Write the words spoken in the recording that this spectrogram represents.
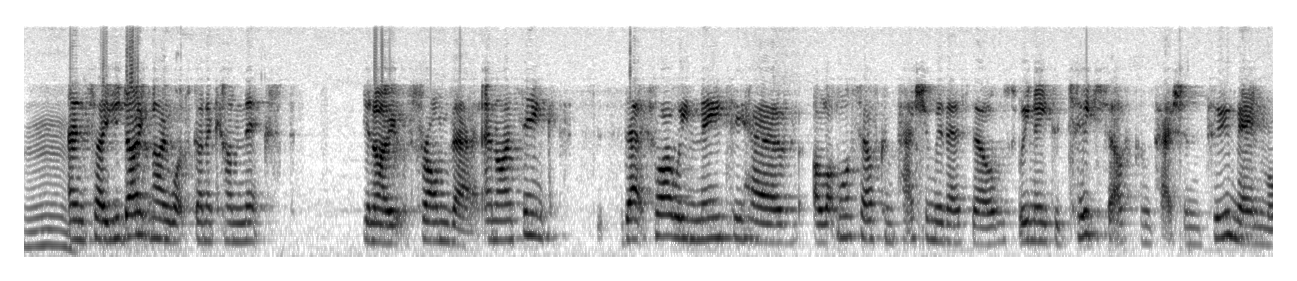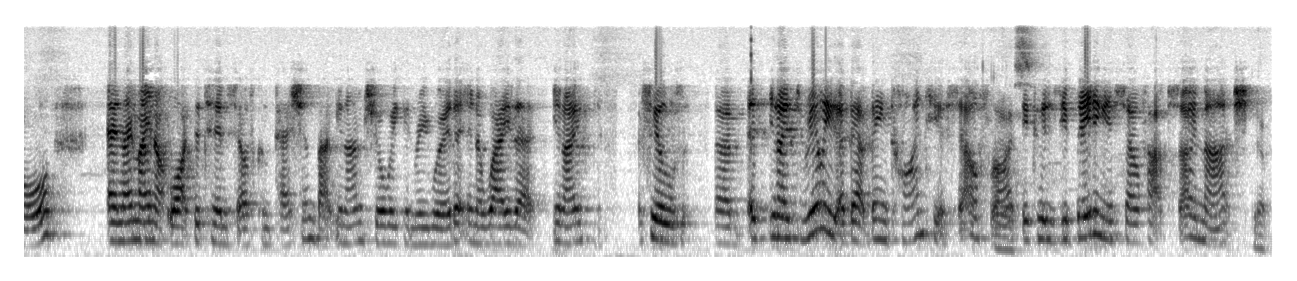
Mm. And so you don't know what's going to come next, you know, from that. And I think that's why we need to have a lot more self compassion with ourselves. We need to teach self compassion to men more. And they may not like the term self compassion, but, you know, I'm sure we can reword it in a way that, you know, feels, uh, it, you know, it's really about being kind to yourself, right? Yes. Because you're beating yourself up so much Yep.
